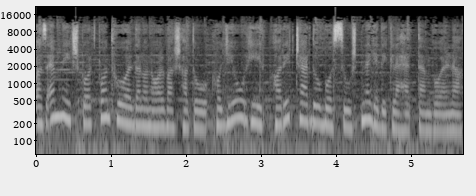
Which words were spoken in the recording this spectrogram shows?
Az m4sport.hu oldalon olvasható, hogy jó hír, ha Ricciardo bosszús, negyedik lehettem volna.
